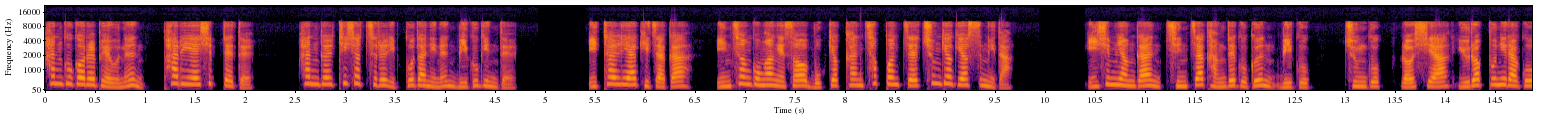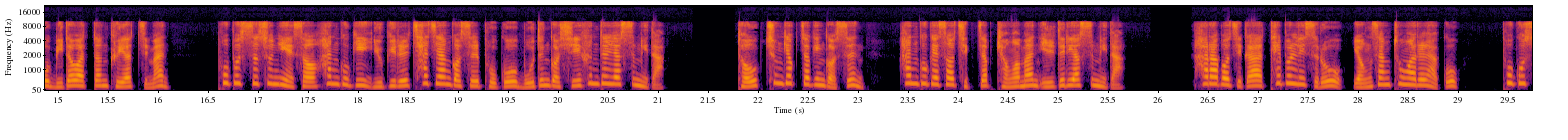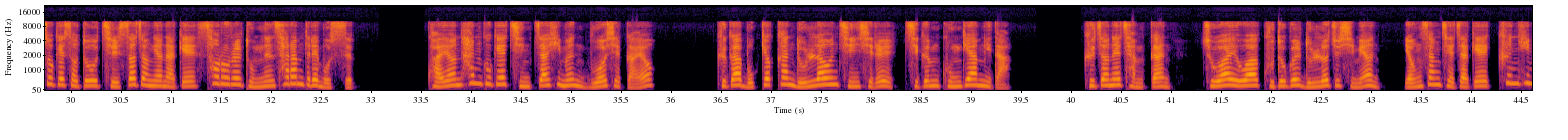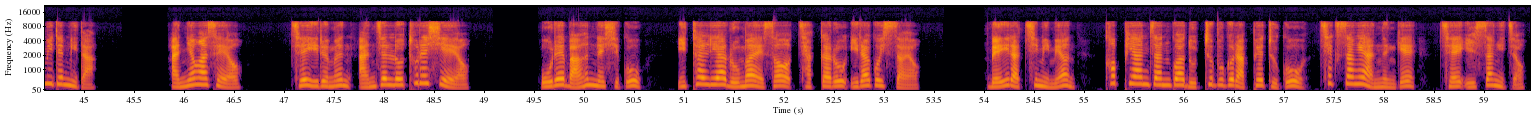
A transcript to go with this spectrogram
한국어를 배우는 파리의 10대들, 한글 티셔츠를 입고 다니는 미국인들. 이탈리아 기자가 인천공항에서 목격한 첫 번째 충격이었습니다. 20년간 진짜 강대국은 미국, 중국, 러시아, 유럽뿐이라고 믿어왔던 그였지만 포브스 순위에서 한국이 6위를 차지한 것을 보고 모든 것이 흔들렸습니다. 더욱 충격적인 것은 한국에서 직접 경험한 일들이었습니다. 할아버지가 태블릿으로 영상통화를 하고 폭우 속에서도 질서정연하게 서로를 돕는 사람들의 모습. 과연 한국의 진짜 힘은 무엇일까요? 그가 목격한 놀라운 진실을 지금 공개합니다. 그 전에 잠깐 좋아요와 구독을 눌러주시면 영상 제작에 큰 힘이 됩니다. 안녕하세요. 제 이름은 안젤로 토레시예요. 올해 44시고 이탈리아 로마에서 작가로 일하고 있어요. 매일 아침이면 커피 한 잔과 노트북을 앞에 두고 책상에 앉는 게 제 일상이죠.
